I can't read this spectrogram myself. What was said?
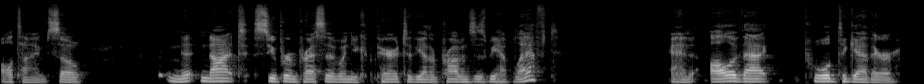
all time. So n- not super impressive when you compare it to the other provinces we have left. And all of that pooled together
